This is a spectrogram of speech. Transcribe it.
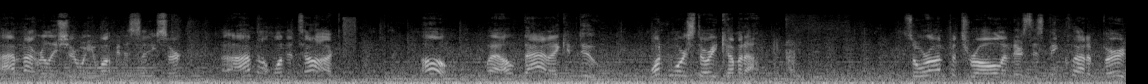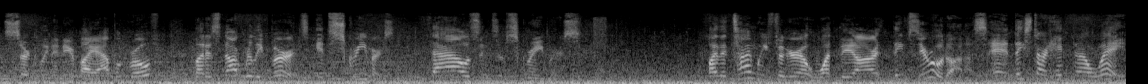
I'm not really sure what you want me to say, sir. Uh, I'm not one to talk. Oh, well, that I can do. One more story coming up. So we're on patrol, and there's this big cloud of birds circling a nearby apple grove, but it's not really birds, it's screamers. Thousands of screamers. By the time we figure out what they are, they've zeroed on us, and they start heading our way.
